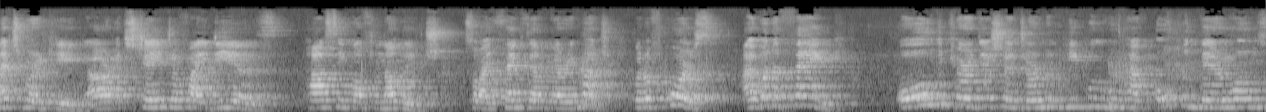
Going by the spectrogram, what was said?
networking, our exchange of ideas, passing of knowledge. So I thank them very much. But of course, I want to thank all the Kurdish and German people who have opened their homes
